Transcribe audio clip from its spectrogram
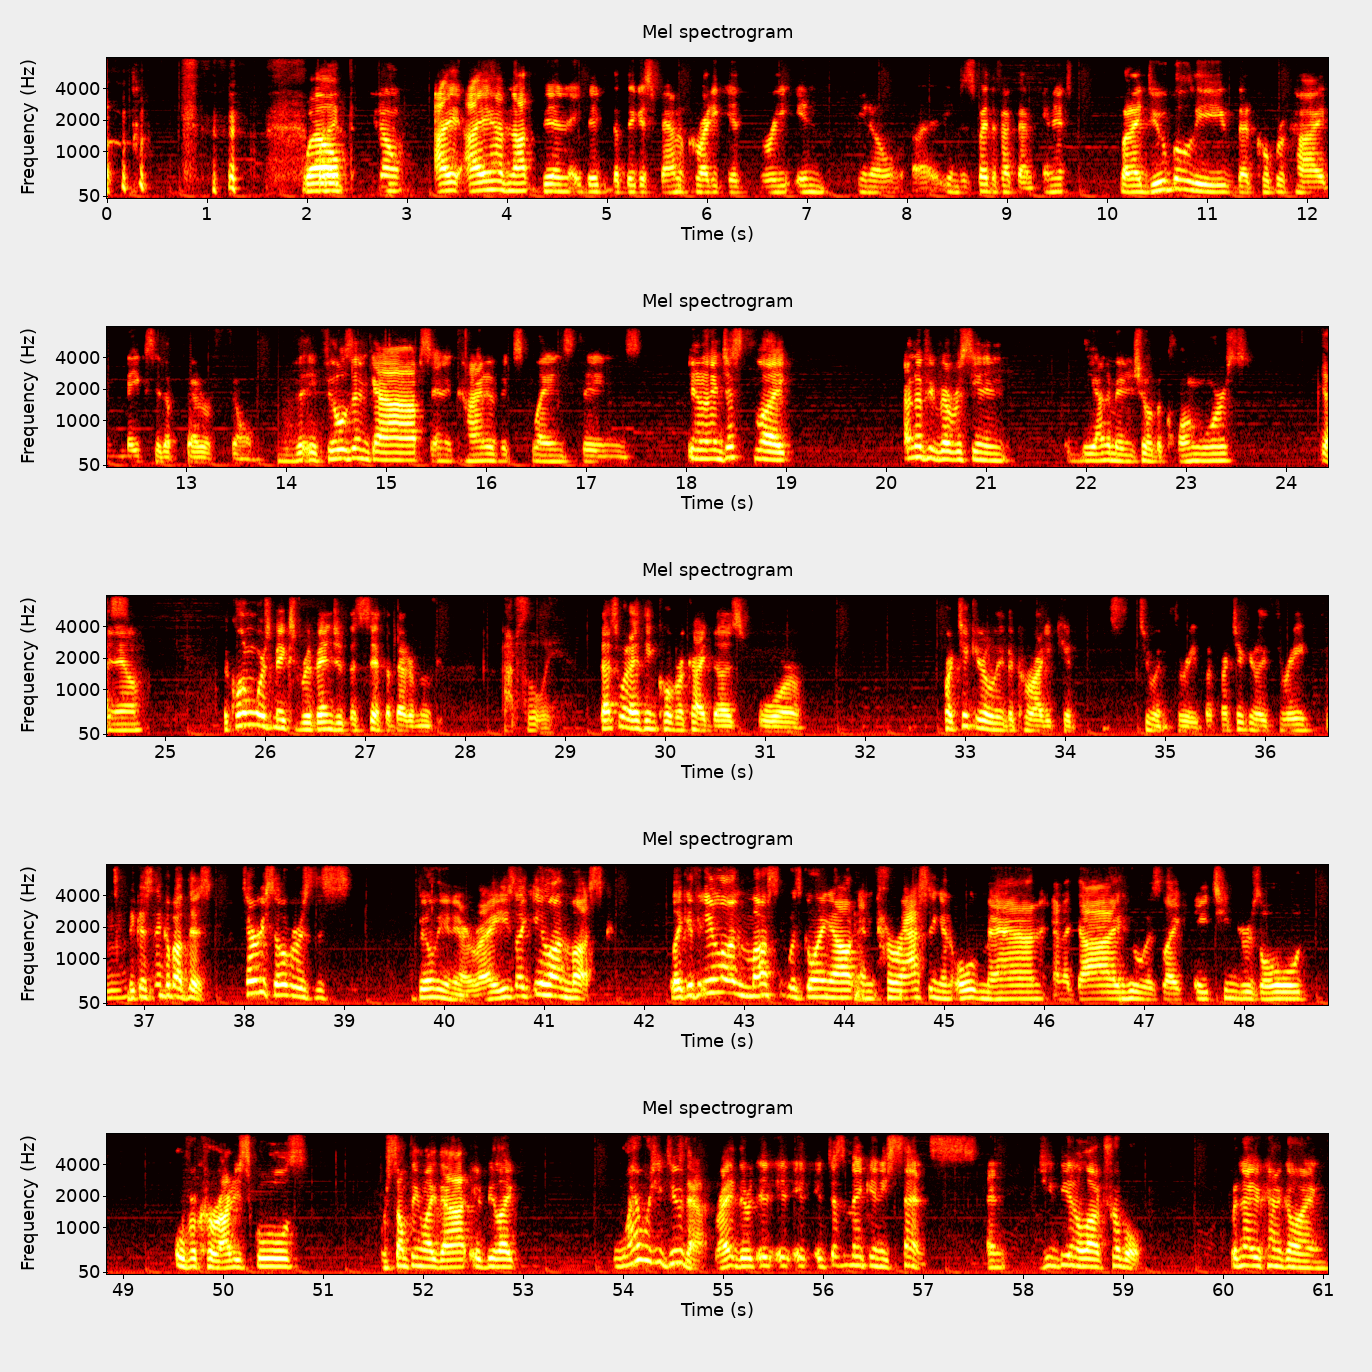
well, I, you know, I I have not been a big the biggest fan of Karate Kid three in you know, uh, despite the fact that I'm in it. But I do believe that Cobra Kai makes it a better film. It fills in gaps and it kind of explains things, you know, and just like, I don't know if you've ever seen in the animated show The Clone Wars. Yes. You know, The Clone Wars makes Revenge of the Sith a better movie. Absolutely. That's what I think Cobra Kai does for particularly the Karate Kid two and three, but particularly 3 mm-hmm. because think about this: Terry Silver is this billionaire, right? He's like Elon Musk. Like if Elon Musk was going out and harassing an old man and a guy who was like 18 years old over karate schools or something like that, it'd be like, why would he do that, right? There, it, it, it doesn't make any sense, and he'd be in a lot of trouble. But now you're kind of going,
